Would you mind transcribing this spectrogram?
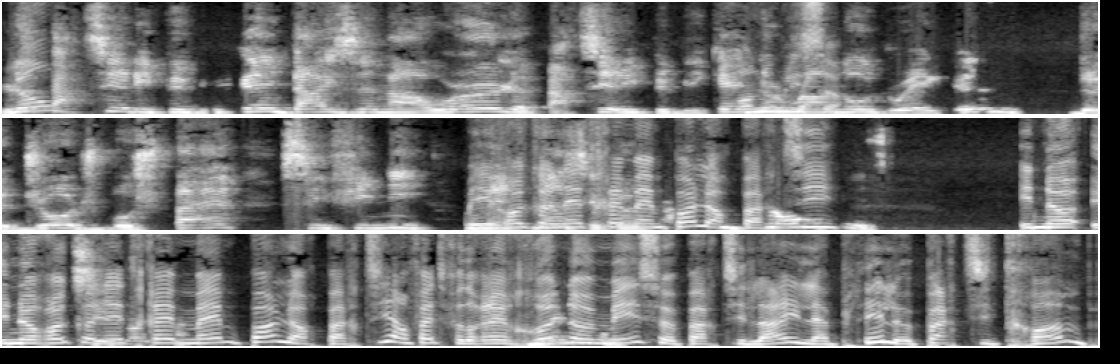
Le parti républicain d'Eisenhower, le parti républicain de Ronald Reagan, de George Bush père, c'est fini. Mais ils reconnaîtraient même pas leur parti. Ils ne, ils ne reconnaîtraient même pas leur parti. En fait, il faudrait renommer ce parti-là et l'appeler le parti Trump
